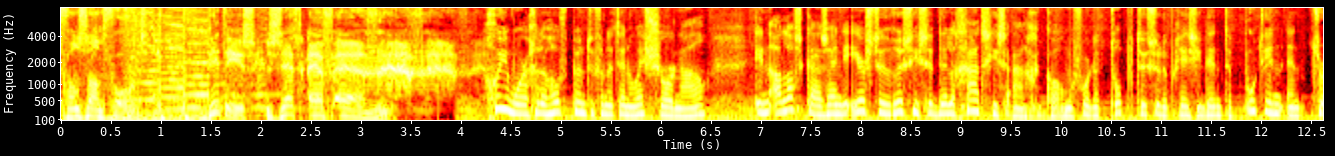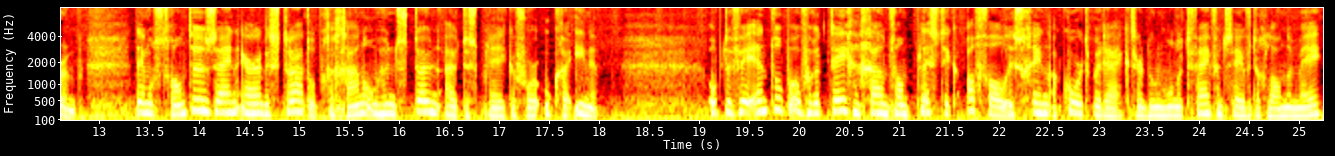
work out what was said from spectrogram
van Zandvoort. Dit is ZFM. Goedemorgen, de hoofdpunten van het NOS-journaal. In Alaska zijn de eerste Russische delegaties aangekomen... voor de top tussen de presidenten Poetin en Trump. Demonstranten zijn er de straat op gegaan om hun steun uit te spreken voor Oekraïne. Op de VN-top over het tegengaan van plastic afval is geen akkoord bereikt. Er doen 175 landen mee.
